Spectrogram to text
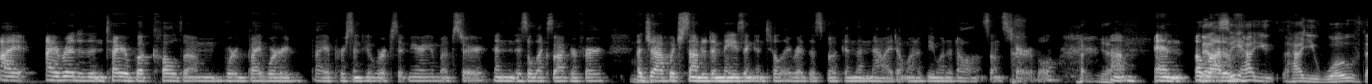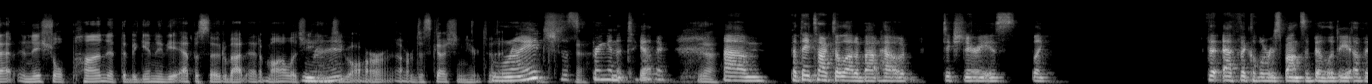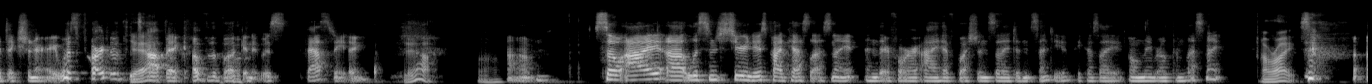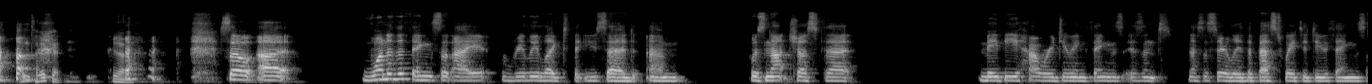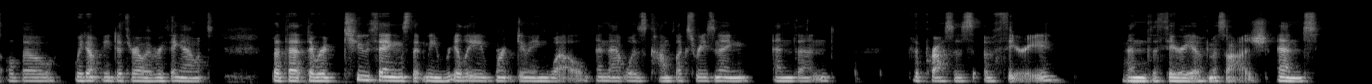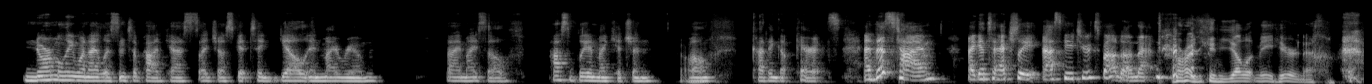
I I read an entire book called um, Word by Word by a person who works at Merriam-Webster and is a lexicographer, mm-hmm. a job which sounded amazing until I read this book, and then now I don't want to be one at all. It sounds terrible. yeah. Um, and a now, lot see of see how you how you wove that initial pun at the beginning of the episode about etymology right. into our our discussion here today. Right, just yeah. bringing it together. Yeah. Um, but they talked a lot about how dictionaries like the ethical responsibility of a dictionary was part of the yeah. topic of the book, and it was fascinating. Yeah. Uh-huh. Um, so I uh, listened to your news podcast last night, and therefore I have questions that I didn't send you because I only wrote them last night. All right. So, um, I'll take it. Yeah. so uh, one of the things that I really liked that you said um, was not just that maybe how we're doing things isn't necessarily the best way to do things, although we don't need to throw everything out. But that there were two things that we really weren't doing well, and that was complex reasoning and then the process of theory and hmm. the theory of massage. And normally, when I listen to podcasts, I just get to yell in my room by myself, possibly in my kitchen, oh. while cutting up carrots. And this time, I get to actually ask you to expound on that. All right, you can yell at me here now.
